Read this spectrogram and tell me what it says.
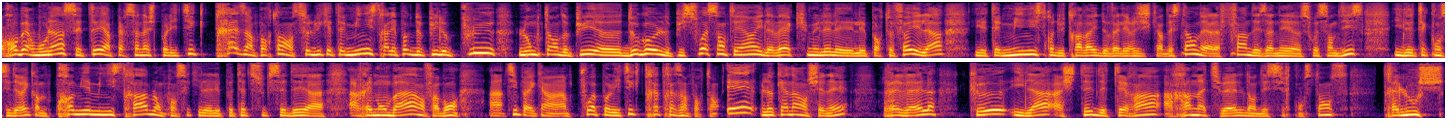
Robert Boulin, c'était un personnage politique très important, celui qui était ministre à l'époque depuis le plus longtemps, depuis euh, De Gaulle, depuis 61, il avait accumulé les, les, portefeuilles, et là, il était ministre du travail de Valéry Giscard d'Estaing. On est à la fin des années 70. Euh, il était considéré comme premier ministrable. On pensait qu'il allait peut-être succéder à, à, Raymond Barre. Enfin bon, un type avec un, un poids politique très très important. Et le canard enchaîné révèle qu'il a acheté des terrains à Ramatuel dans des circonstances très louche,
